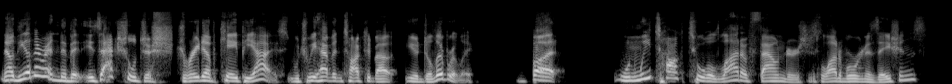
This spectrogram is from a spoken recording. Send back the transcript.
Now the other end of it is actual just straight up KPIs, which we haven't talked about, you know, deliberately. But when we talk to a lot of founders, just a lot of organizations,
